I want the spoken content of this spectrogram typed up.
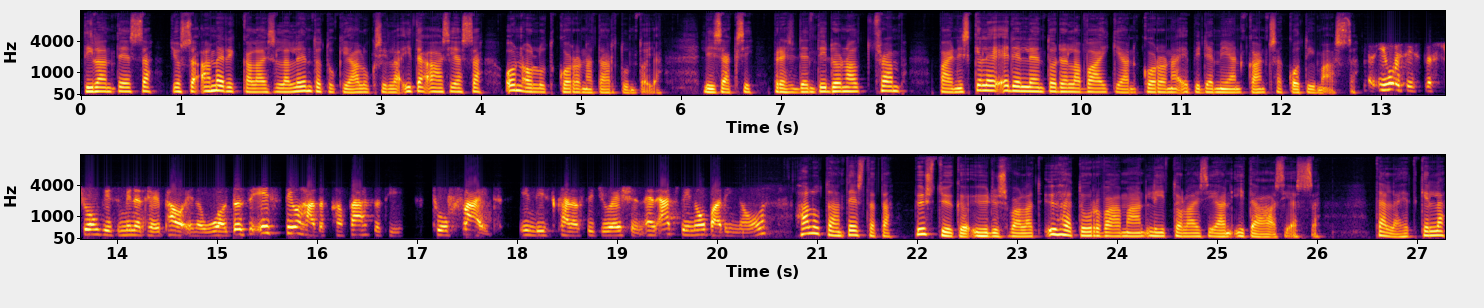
Tilanteessa, jossa amerikkalaisilla lentotukialuksilla Itä-Aasiassa on ollut koronatartuntoja. Lisäksi presidentti Donald Trump – painiskelee edelleen todella vaikean koronaepidemian kanssa kotimaassa. US is the strongest military power in the world. Does it still have the capacity to fight in this kind of situation? And actually nobody knows. Halutaan testata, pystyykö Yhdysvallat yhä turvaamaan liittolaisiaan Itä-Aasiassa. Tällä hetkellä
